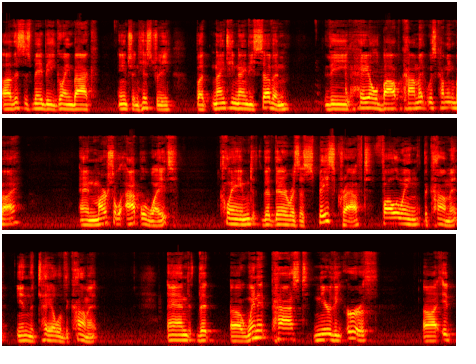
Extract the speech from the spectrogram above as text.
Uh, this is maybe going back ancient history, but 1997, the Hale Bopp comet was coming by, and Marshall Applewhite claimed that there was a spacecraft following the comet in the tail of the comet, and that uh, when it passed near the Earth, uh, it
